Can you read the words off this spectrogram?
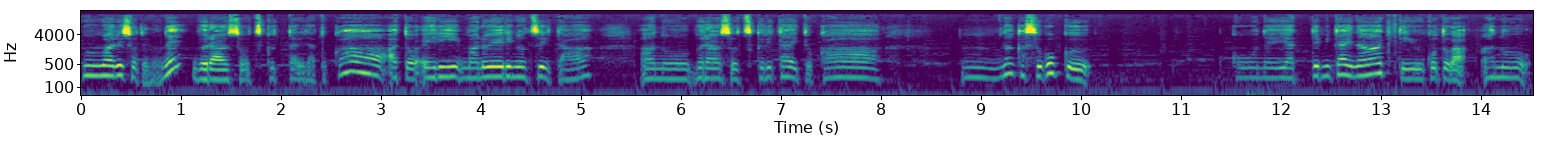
ふんわり袖のね、ブラウスを作ったりだとか、あと襟、丸襟のついた、あの、ブラウスを作りたいとか、うん、なんかすごくこうねやってみたいなっていうことがあの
